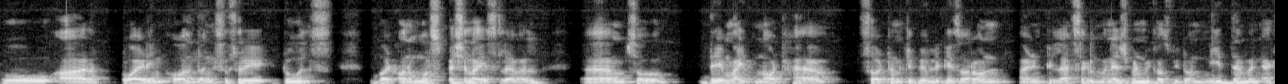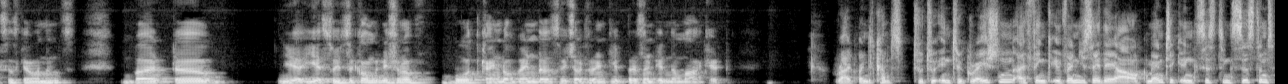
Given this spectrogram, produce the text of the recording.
who are providing all the necessary tools, but on a more specialized level. Um, so they might not have certain capabilities around identity lifecycle management because we don't need them in access governance. But uh, yeah, yeah, so it's a combination of both kind of vendors which are currently present in the market right? When it comes to, to integration, I think if when you say they are augmenting existing systems,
